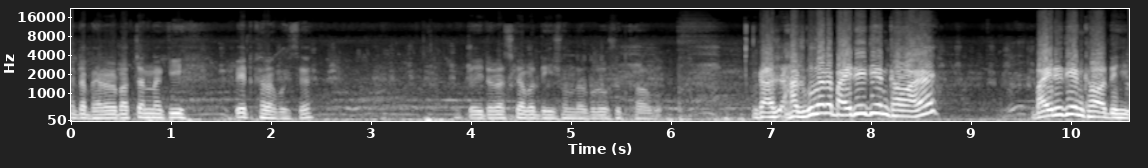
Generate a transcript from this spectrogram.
এটা ভেড়ার বাচ্চার নাকি পেট খারাপ হয়েছে তো এইটার আজকে আবার দেখি সন্ধ্যার পরে ওষুধ খাওয়াবো। হাঁস- হাঁসগুলারে বাইরে দিয়েন খাওয়া হ্যাঁ? বাইরে দিয়েন খাওয়া দেখি।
